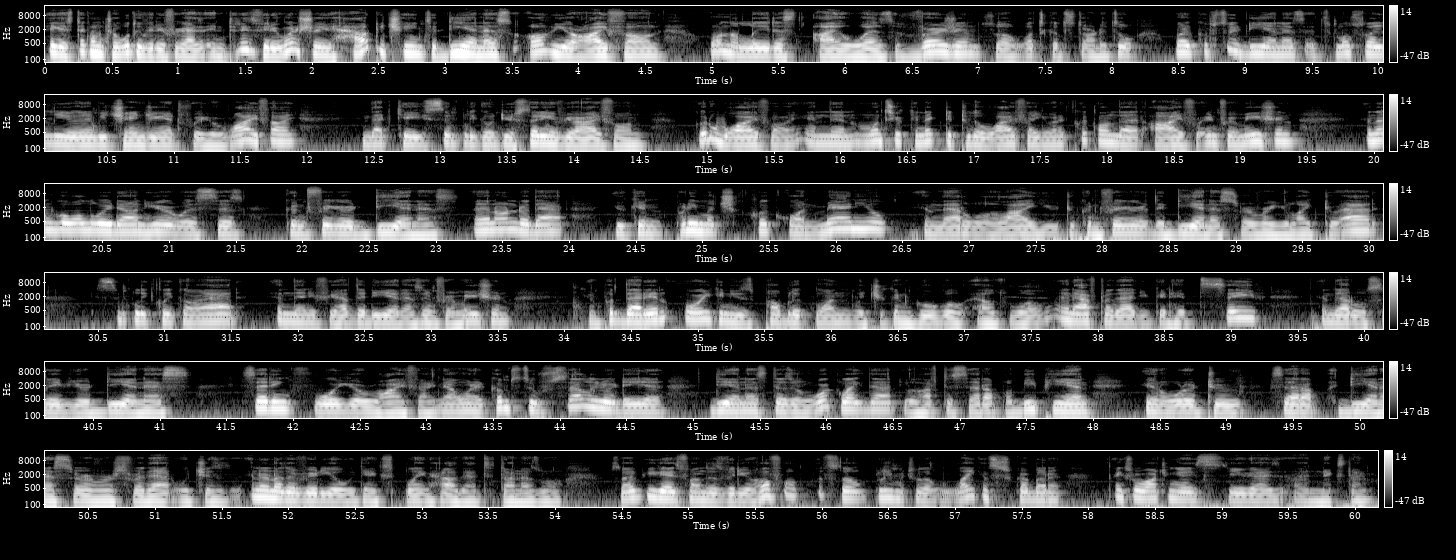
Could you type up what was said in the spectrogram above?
Hey guys, Tech Trouble video for you guys. In today's video, we're going to show you how to change the DNS of your iPhone on the latest iOS version. So let's get started. So when it comes to DNS, it's most likely you're going to be changing it for your Wi-Fi. In that case, simply go into your setting of your iPhone, go to Wi-Fi, and then once you're connected to the Wi-Fi, you want to click on that I for information, and then go all the way down here where it says configure DNS. And under that, you can pretty much click on manual and that will allow you to configure the DNS server you like to add. Simply click on add and then if you have the DNS information you can put that in or you can use public one which you can Google as well and after that you can hit save and that will save your DNS setting for your Wi-Fi. Now when it comes to cellular data DNS doesn't work like that. You'll have to set up a VPN in order to set up DNS servers for that which is in another video we can explain how that's done as well. So I hope you guys found this video helpful. If so, please make sure to like and subscribe button. Thanks for watching guys. See you guys uh, next time.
